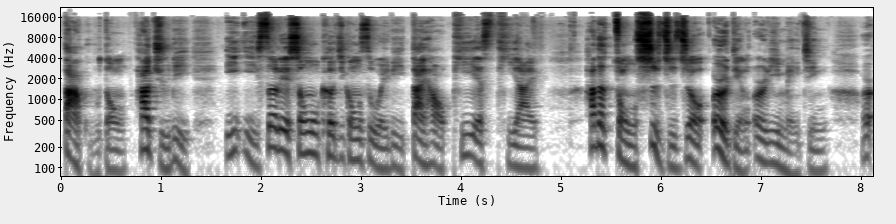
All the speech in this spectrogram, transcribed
大股东。他举例以以色列生物科技公司为例，代号 PSTI。它的总市值只有二点二亿美金，而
